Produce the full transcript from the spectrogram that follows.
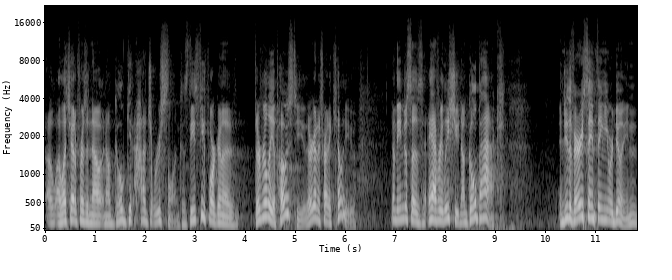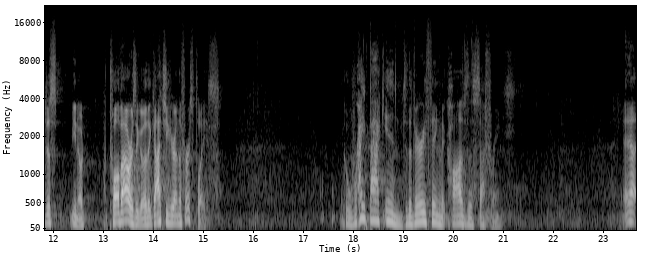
I'll, I'll let you out of prison now. Now go get out of Jerusalem because these people are going to, they're really opposed to you. They're going to try to kill you. And the angel says, Hey, I've released you. Now go back and do the very same thing you were doing just, you know, 12 hours ago that got you here in the first place. Go right back into the very thing that caused this suffering. And uh,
